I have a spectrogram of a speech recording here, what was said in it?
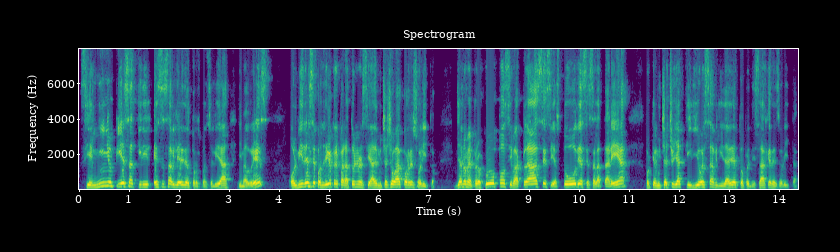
si el niño empieza a adquirir esas habilidades de autorresponsabilidad y madurez, olvídense cuando llegue a preparatoria universidad, el muchacho va a correr solito ya no me preocupo si va a clases, si estudia, si hace la tarea, porque el muchacho ya adquirió esa habilidad de autoaprendizaje desde ahorita.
